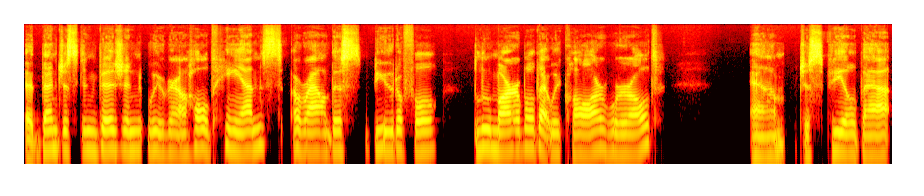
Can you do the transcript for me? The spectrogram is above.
uh, then just envision we're going to hold hands around this beautiful blue marble that we call our world um, just feel that.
